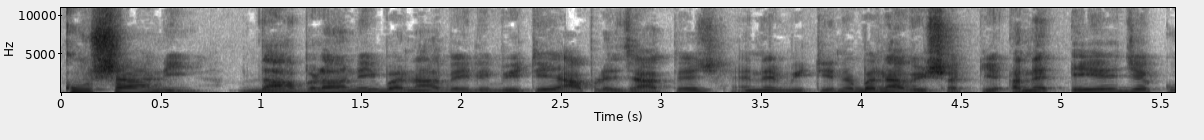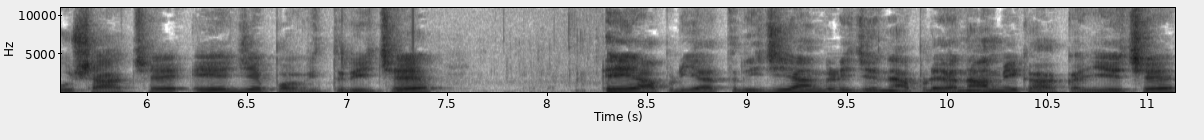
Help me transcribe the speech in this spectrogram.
કુશાની. દાભડાની બનાવેલી વીંટી આપણે જાતે જ એને વીંટીને બનાવી શકીએ. અને એ જે કુશા છે, એ જે પવિત્રી છે, એ આપણી આ ત્રીજી આંગળી જેને આપણે અનામિકા કહીએ છીએ,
